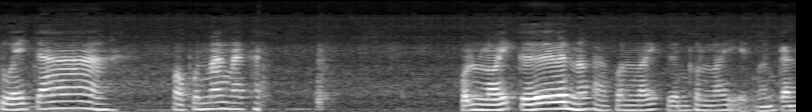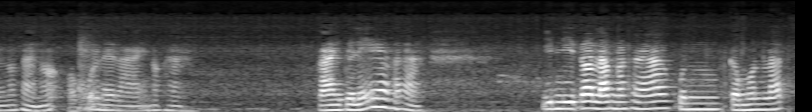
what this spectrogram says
สวยๆจ้า ขอบคุณมากนะคะ คนร้อยเกินเนาะค่ะ คนร้อยเกิน คนร้อยเอ็ดเหมือนกันเนาะค่ะเนาะขอบคุณหลายๆเนาะค่ะไกลไปแล้วค่ะ ยินดีต้อนรับนะคะ คุณกมลรัตน์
